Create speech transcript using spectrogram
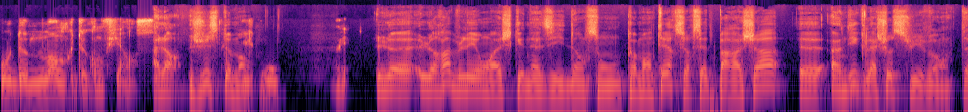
ou de manque de confiance Alors justement, le, le Rav Léon Ashkenazi, dans son commentaire sur cette paracha, euh, indique la chose suivante.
